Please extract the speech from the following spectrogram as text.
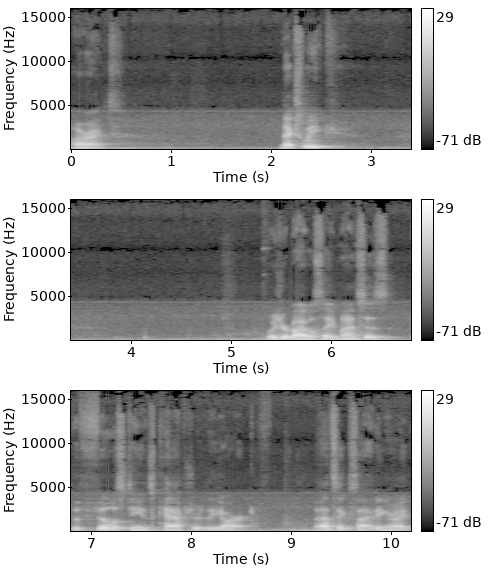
All right. Next week. What does your Bible say? Mine says the Philistines captured the ark. That's exciting, right?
